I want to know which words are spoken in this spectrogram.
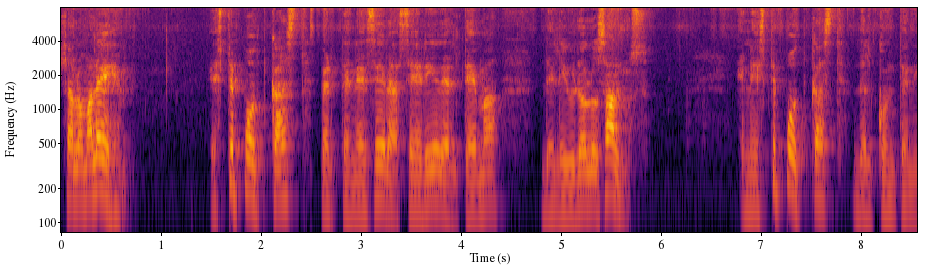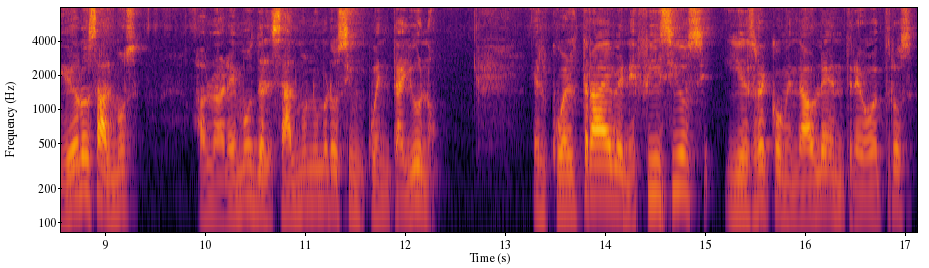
Shalom Alejem. Este podcast pertenece a la serie del tema del libro los Salmos. En este podcast del contenido de los Salmos hablaremos del Salmo número 51, el cual trae beneficios y es recomendable, entre otros,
